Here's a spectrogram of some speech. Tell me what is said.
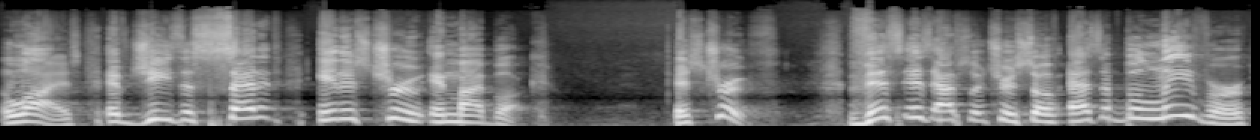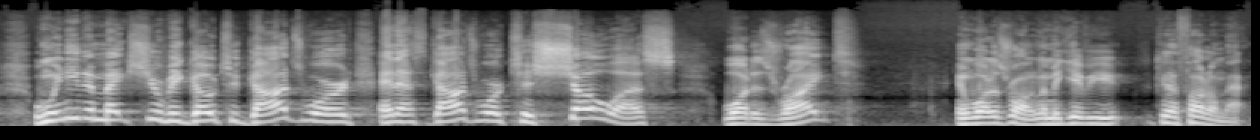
lives. If Jesus said it, it is true in my book. It's truth. This is absolute truth. So, as a believer, we need to make sure we go to God's word and ask God's word to show us what is right and what is wrong. Let me give you a thought on that.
